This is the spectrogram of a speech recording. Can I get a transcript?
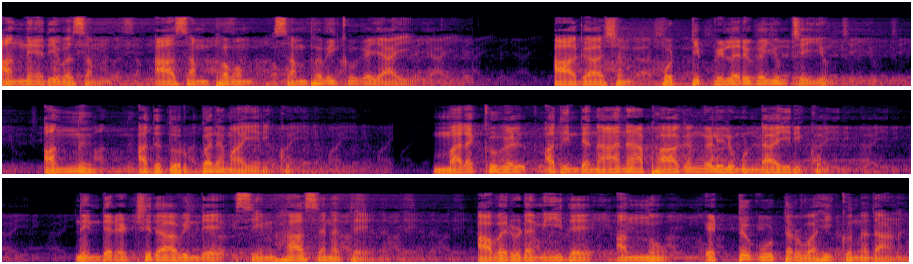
അന്നേ ദിവസം ആ സംഭവം സംഭവിക്കുകയായി. ആകാശം പൊട്ടിപ്പിളരുകയും ചെയ്യും. അന്ന് അത് ദുർബലമായിരിക്കും. മലക്കുകൾ അതിന്റെ നാനാഭാഗങ്ങളിലുമുണ്ടായിരിക്കും നിന്റെ രക്ഷിതാവിന്റെ സിംഹാസനത്തെ അവരുടെ മീതെ അന്നു എട്ട് കൂട്ടർ വഹിക്കുന്നതാണ്.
